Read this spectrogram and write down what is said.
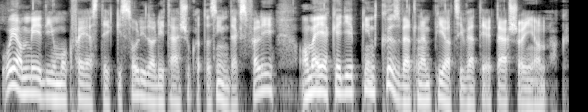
Olyan médiumok fejezték ki szolidaritásukat az Index felé, amelyek egyébként közvetlen piaci vetértársai annak.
